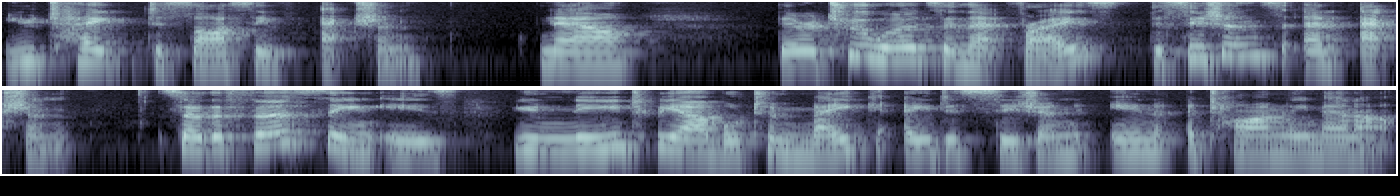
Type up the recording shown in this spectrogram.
you take decisive action. Now, there are two words in that phrase decisions and action. So, the first thing is you need to be able to make a decision in a timely manner.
